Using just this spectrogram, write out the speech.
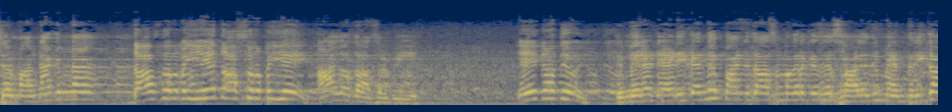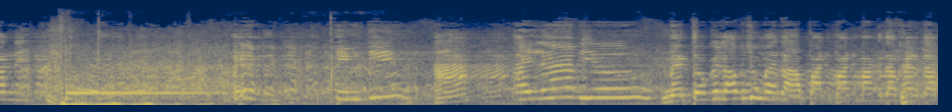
ਜੁਰਮਾਨਾ ਕਿੰਨਾ? ਹੈ? 10 ਰੁਪਏ 10 ਰੁਪਏ ਆ ਲਓ 10 ਰੁਪਏ ਇਹ ਕਾਹਦੇ ਹੋਏ? ਤੇ ਮੇਰਾ ਡੈਡੀ ਕਹਿੰਦੇ 5-10 ਮਗਰ ਕਿਸੇ ਸਾਲੇ ਦੀ ਮਿਹਨਤ ਨਹੀਂ ਕਰਨੀ। ਟਿਮ ਟਿਮ ਹਾਂ? ਆਈ ਲਵ ਯੂ ਮੈਂ ਤੋਂ ਕਿ ਲੱਭ ਜੂ ਮੈਂ ਤਾਂ 5-5 ਮੰਗਦਾ ਫਿਰਦਾ।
